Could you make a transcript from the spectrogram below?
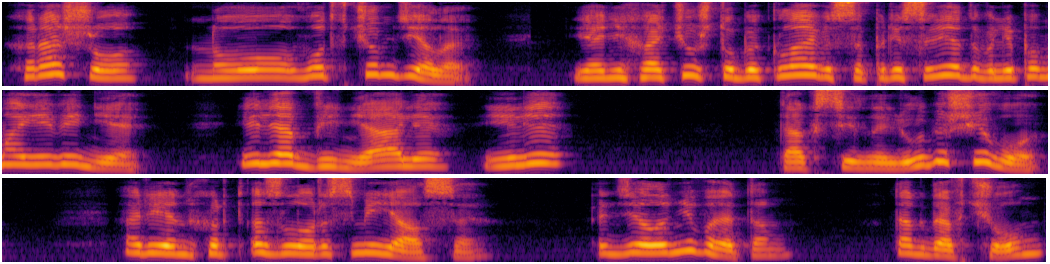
Хорошо, но вот в чем дело. Я не хочу, чтобы Клависа преследовали по моей вине. Или обвиняли, или... Так сильно любишь его? Ренхард зло рассмеялся. Дело не в этом. Тогда в чем?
